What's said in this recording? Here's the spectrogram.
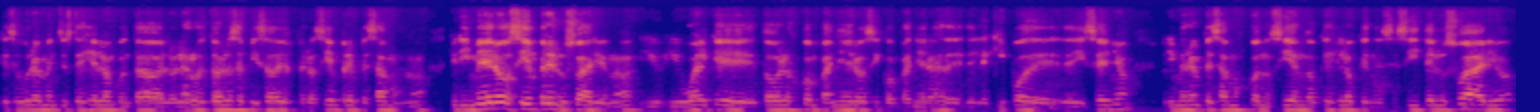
que seguramente ustedes ya lo han contado a lo largo de todos los episodios, pero siempre empezamos, ¿no? Primero, siempre el usuario, ¿no? Igual que todos los compañeros y compañeras de, del equipo de diseño, primero empezamos conociendo qué es lo que necesita el usuario,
